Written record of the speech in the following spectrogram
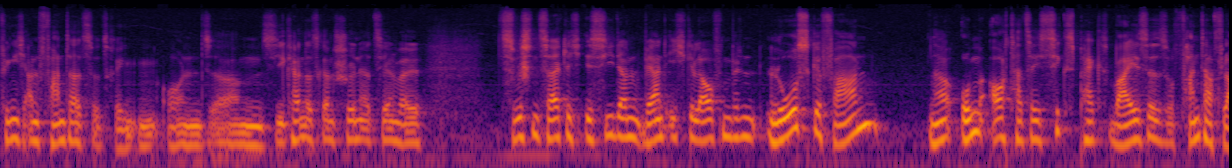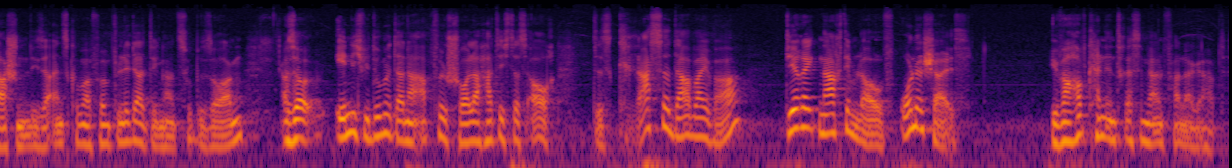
fing ich an, Fanta zu trinken. Und ähm, sie kann das ganz schön erzählen, weil zwischenzeitlich ist sie dann, während ich gelaufen bin, losgefahren ne, um auch tatsächlich Sixpack-weise so Fanta-Flaschen, diese 1,5 Liter-Dinger zu besorgen. Also ähnlich wie du mit deiner Apfelscholle hatte ich das auch. Das Krasse dabei war, direkt nach dem Lauf, ohne Scheiß, überhaupt kein Interesse mehr an Fanta gehabt.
